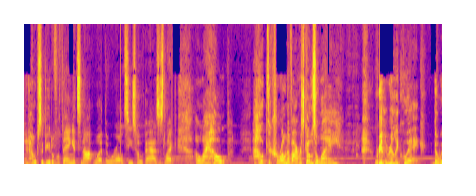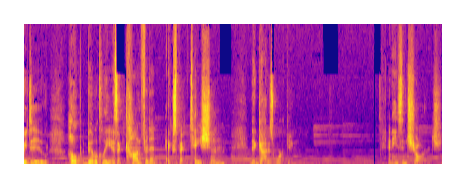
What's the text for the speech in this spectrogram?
and hope's a beautiful thing. It's not what the world sees hope as. It's like, oh, I hope. I hope the coronavirus goes away really, really quick, though we do. Hope biblically is a confident expectation that God is working and He's in charge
